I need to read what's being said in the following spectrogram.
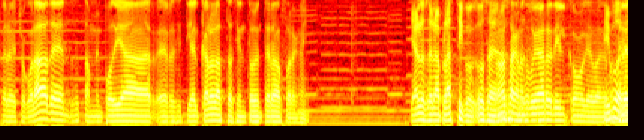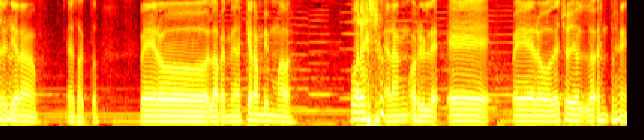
Pero de chocolate, entonces también podía eh, resistir el calor hasta 120 grados Fahrenheit. Ya lo será plástico. O sea, No, o sea, que no se podía derretir como que para Sí, no se derritiera. Exacto. Pero la pendeja es que eran bien malas. Por eso. Eran horribles. Eh, pero de hecho yo lo entré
